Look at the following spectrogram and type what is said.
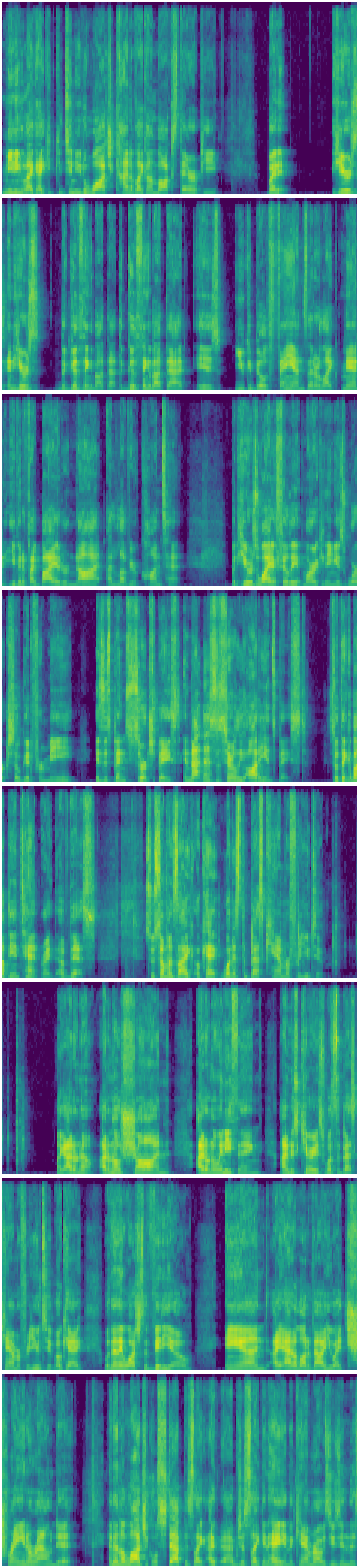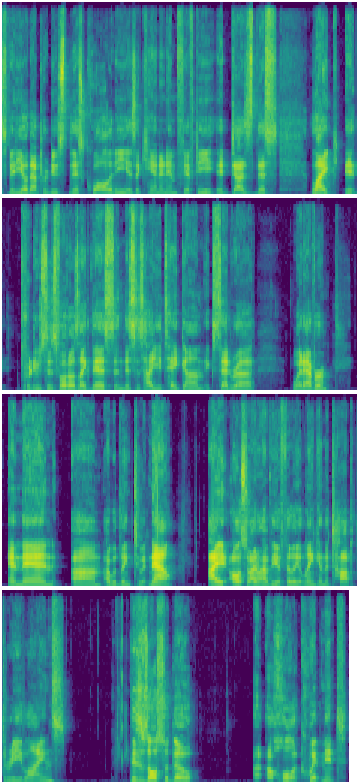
Meaning like I could continue to watch kind of like unbox therapy. But it, here's and here's the good thing about that. The good thing about that is you could build fans that are like, man, even if I buy it or not, I love your content. But here's why affiliate marketing has worked so good for me is it's been search based and not necessarily audience based. So think about the intent, right, of this. So someone's like, okay, what is the best camera for YouTube? Like, I don't know. I don't know Sean. I don't know anything. I'm just curious, what's the best camera for YouTube? Okay. Well, then they watch the video and I add a lot of value. I train around it. And then the logical step is like, I, am just like, and hey, in the camera I was using this video that produced this quality is a Canon M50. It does this, like, it produces photos like this and this is how you take them, etc., whatever. And then um, I would link to it. Now, I also I don't have the affiliate link in the top three lines. This is also though a, a whole equipment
